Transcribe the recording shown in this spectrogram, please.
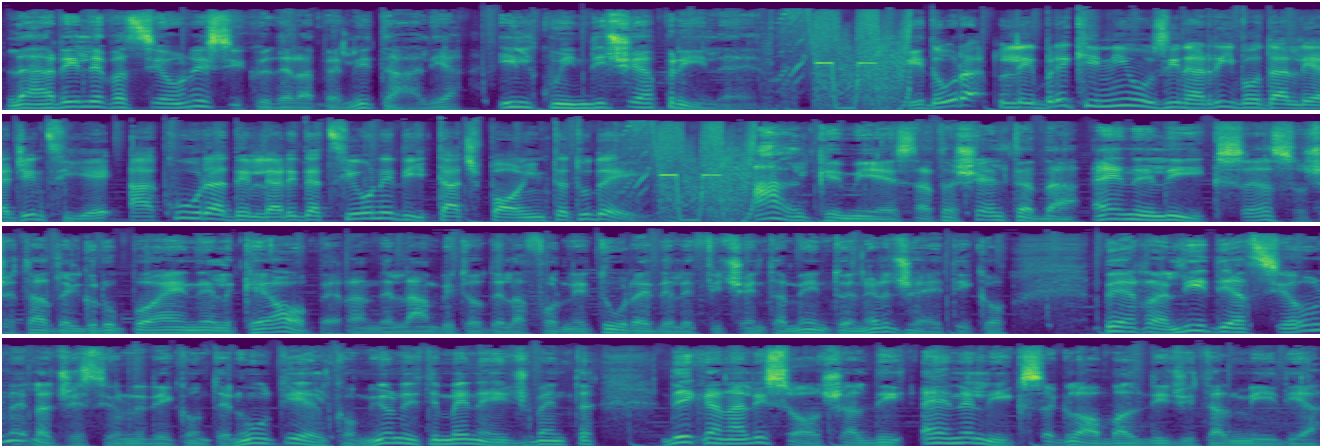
La rilevazione si chiuderà per l'Italia il 15 aprile. Ed ora le breaking news in arrivo dalle agenzie a cura della redazione di Touchpoint Today. Alchemy è stata scelta da Enel società del gruppo Enel che opera nell'ambito della fornitura e dell'efficientamento energetico, per l'ideazione, la gestione dei contenuti e il community management dei canali social di Enel Global Digital Media.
